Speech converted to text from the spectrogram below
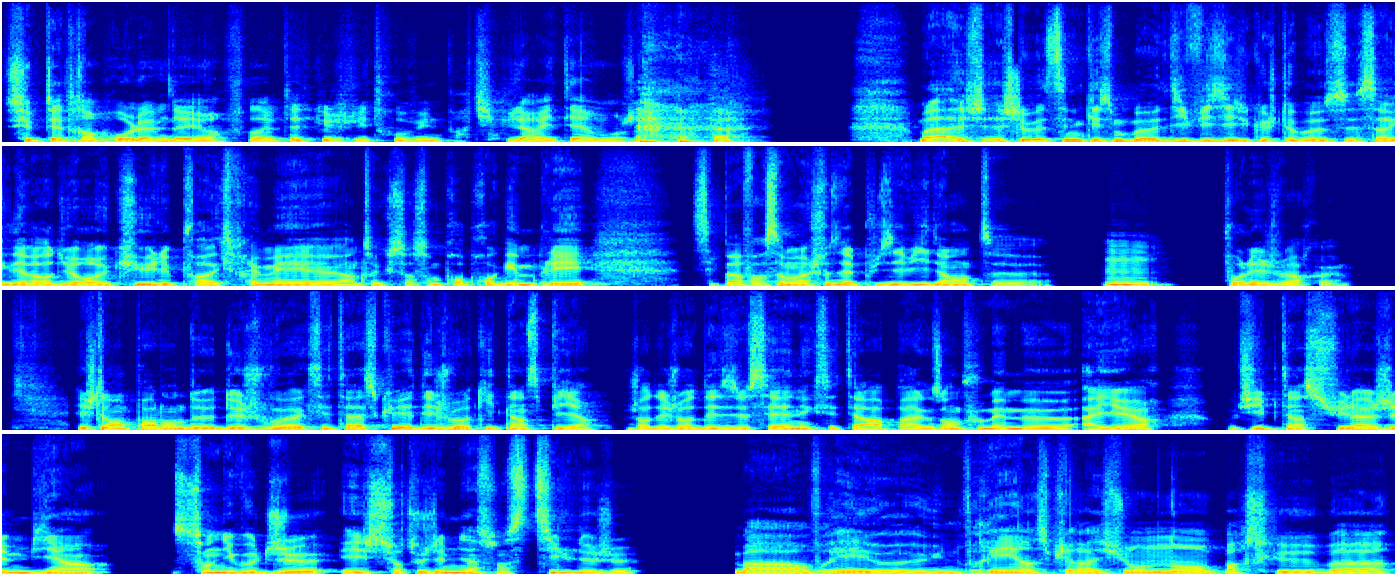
C'est peut-être un problème d'ailleurs. Faudrait peut-être que je lui trouve une particularité à manger bah je, c'est une question euh, difficile que je te pose. C'est vrai que d'avoir du recul et pouvoir exprimer euh, un truc sur son propre gameplay c'est pas forcément la chose la plus évidente euh, hmm. pour les joueurs quoi. Et justement en parlant de, de joueurs etc est-ce qu'il y a des joueurs qui t'inspirent? Genre des joueurs des ECN etc par exemple ou même ailleurs où tu dis putain celui-là j'aime bien son niveau de jeu et surtout j'aime bien son style de jeu bah en vrai euh, une vraie inspiration non parce que bah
